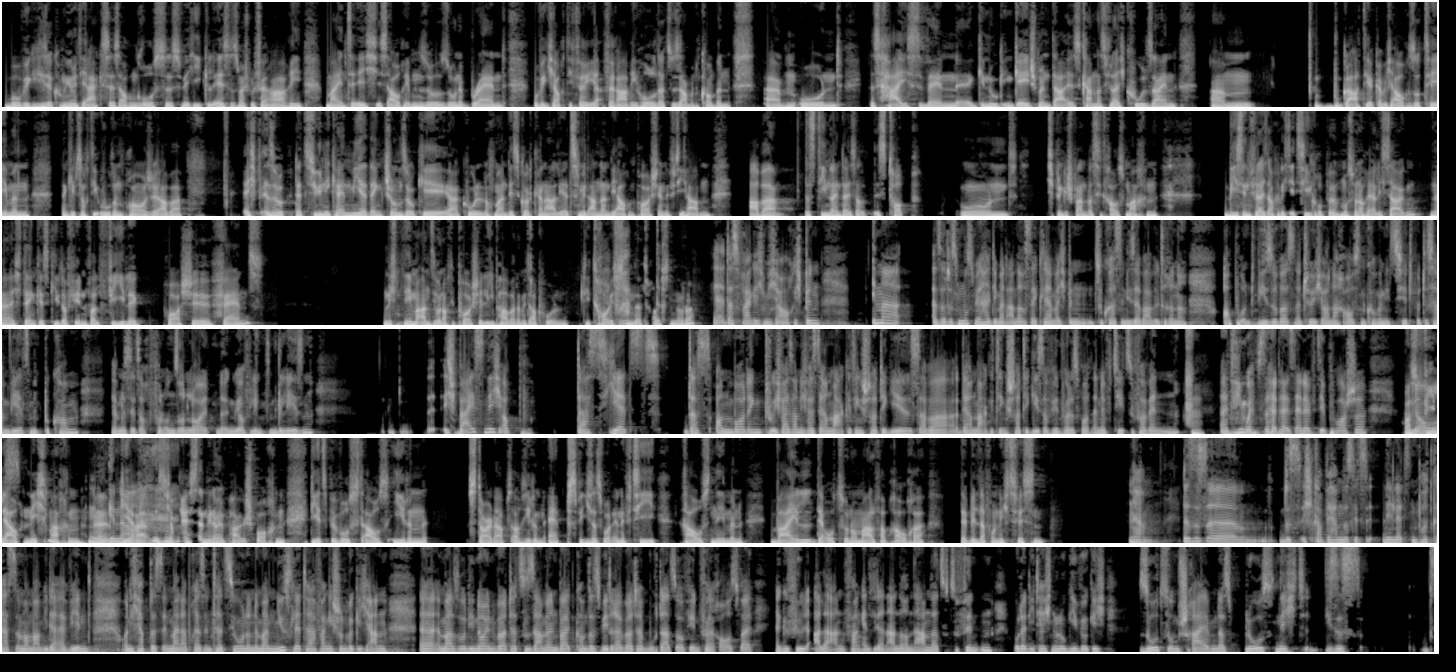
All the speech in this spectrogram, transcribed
wo wirklich dieser Community Access auch ein großes Vehikel ist. Also zum Beispiel Ferrari, meinte ich, ist auch eben so, so eine Brand, wo wirklich auch die Ferrari-Holder zusammenkommen. Ähm, und das heißt, wenn genug Engagement da ist, kann das vielleicht cool sein. Ähm, Bugatti hat, glaube ich, auch so Themen. Dann gibt's noch die Uhrenbranche, aber ich, also der Zyniker in mir denkt schon so, okay, ja cool, nochmal ein Discord-Kanal jetzt mit anderen, die auch ein Porsche NFT haben. Aber das Team dahinter ist, ist top und ich bin gespannt, was sie draus machen. Wie sind vielleicht auch nicht die Zielgruppe, muss man auch ehrlich sagen. Ne? Ich denke, es gibt auf jeden Fall viele Porsche-Fans. Und ich nehme an, sie wollen auch die Porsche-Liebhaber damit abholen. Die treuesten der treuesten, oder? Ja, das frage ich mich auch. Ich bin immer also das muss mir halt jemand anderes erklären, weil ich bin zu krass in dieser Bubble drinne. Ob und wie sowas natürlich auch nach außen kommuniziert wird. Das haben wir jetzt mitbekommen. Wir haben das jetzt auch von unseren Leuten irgendwie auf LinkedIn gelesen. Ich weiß nicht, ob das jetzt das Onboarding, ich weiß auch nicht, was deren Marketingstrategie ist, aber deren Marketingstrategie ist auf jeden Fall das Wort NFT zu verwenden. Hm. Äh, die Website heißt NFT Porsche was knows? viele auch nicht machen. Ne? Genau. Die, ich habe gestern wieder mit ein paar gesprochen, die jetzt bewusst aus ihren Startups, aus ihren Apps wirklich das Wort NFT rausnehmen, weil der Otto Normalverbraucher, der will davon nichts wissen. Ja, das ist, äh, das, ich glaube, wir haben das jetzt in den letzten Podcasts immer mal wieder erwähnt und ich habe das in meiner Präsentation und in meinem Newsletter fange ich schon wirklich an, äh, immer so die neuen Wörter zu sammeln. Bald kommt das W3 Wörterbuch dazu auf jeden Fall raus, weil ja gefühlt alle anfangen, entweder einen anderen Namen dazu zu finden oder die Technologie wirklich so zu umschreiben, dass bloß nicht dieses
